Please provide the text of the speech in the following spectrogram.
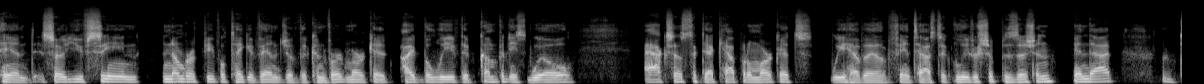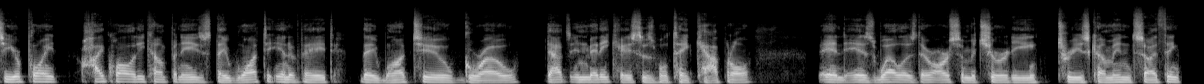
And so you've seen a number of people take advantage of the convert market. I believe that companies will access the debt capital markets. We have a fantastic leadership position in that. To your point, high quality companies, they want to innovate, they want to grow. That in many cases will take capital. And as well as there are some maturity trees coming. So I think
